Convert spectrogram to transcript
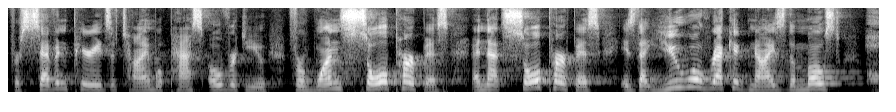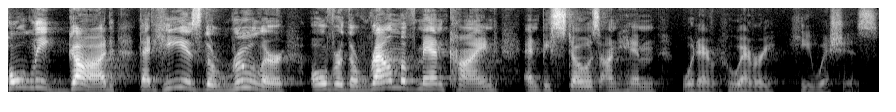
For seven periods of time will pass over to you for one sole purpose, and that sole purpose is that you will recognize the most holy God, that He is the ruler over the realm of mankind, and bestows on him whatever, whoever He wishes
